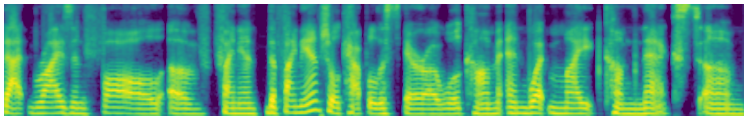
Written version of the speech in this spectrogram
that rise and fall of finan- the financial capitalist era will come and what might come next. Um,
